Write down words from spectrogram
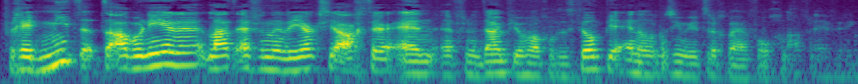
Vergeet niet te abonneren. Laat even een reactie achter en even een duimpje omhoog op dit filmpje. En dan zien we je terug bij een volgende aflevering.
